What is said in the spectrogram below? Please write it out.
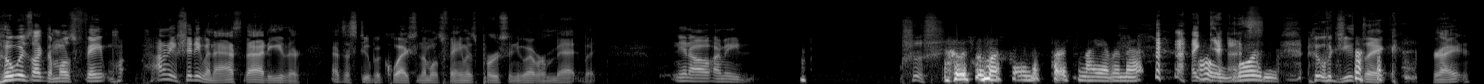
Who was like the most famous? I don't even shouldn't even ask that either. That's a stupid question. The most famous person you ever met, but you know, I mean. Who's the most famous person I ever met? I oh guess. Lordy. Who would you think? right?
